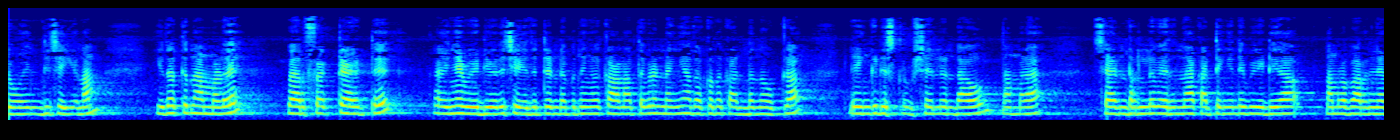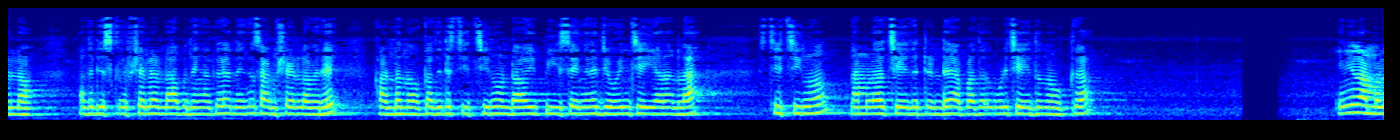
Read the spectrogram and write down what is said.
ജോയിന്റ് ചെയ്യണം. ഇതൊക്കെ നമ്മൾ പെർഫെക്റ്റ് ആയിട്ട് കഴിഞ്ഞ വീഡിയോയിൽ ചെയ്തിട്ടുണ്ട്. അപ്പൊ നിങ്ങൾ കാണാത്തവരുണ്ടെങ്കിൽ അതൊക്കെ ഒന്ന് കണ്ടു നോക്കുക. ലിങ്ക് ഡിസ്ക്രിപ്ഷനിൽ ഉണ്ടാവും. നമ്മളെ സെന്ററിൽ വരുന്ന കട്ടിങ്ങിന്റെ വീഡിയോ നമ്മൾ പറഞ്ഞല്ലോ. അത് ഡിസ്ക്രിപ്ഷനിൽ അപ്പോൾ നിങ്ങൾക്ക് എന്തെങ്കിലും സംശയമുള്ളവര് കണ്ടു നോക്കുക അതിന്റെ സ്റ്റിച്ചിങ്ങും ഉണ്ടാവും. ഈ പീസ് എങ്ങനെ ജോയിൻ ചെയ്യാനുള്ള സ്റ്റിച്ചിങ്ങും നമ്മൾ ചെയ്തിട്ടുണ്ട്. അപ്പോൾ അതും കൂടി ചെയ്ത് നോക്കുക. ഇനി നമ്മൾ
